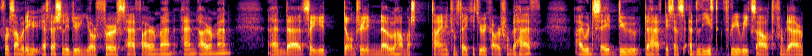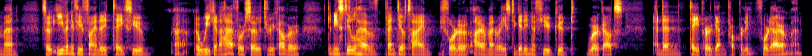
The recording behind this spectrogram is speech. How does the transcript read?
for somebody who, especially doing your first half Ironman and Ironman, and uh, so you don't really know how much time it will take you to recover from the half, I would say do the half distance at least three weeks out from the Ironman. So even if you find that it takes you uh, a week and a half or so to recover, then you still have plenty of time before the Ironman race to get in a few good workouts and then taper again properly for the Ironman.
